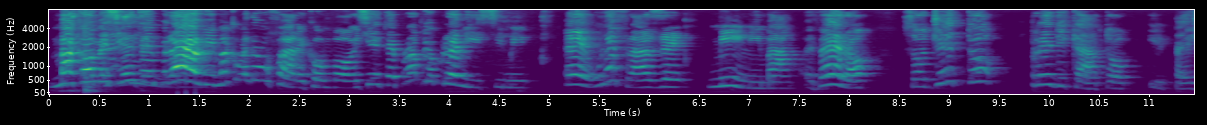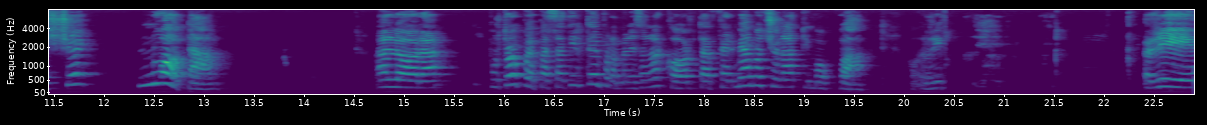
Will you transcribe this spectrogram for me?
Ma come siete bravi! Ma come devo fare con voi? Siete proprio bravissimi. È una frase minima, è vero? Soggetto predicato. Il pesce nuota. Allora, purtroppo è passato il tempo, non me ne sono accorta. Fermiamoci un attimo qua. Ri- ri-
